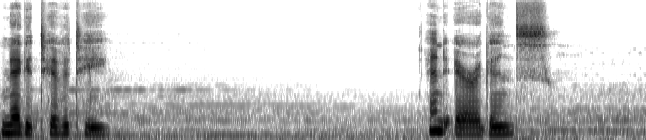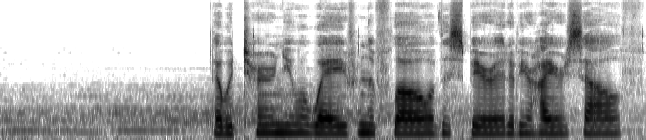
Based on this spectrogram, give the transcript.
negativity, and arrogance that would turn you away from the flow of the spirit of your higher self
